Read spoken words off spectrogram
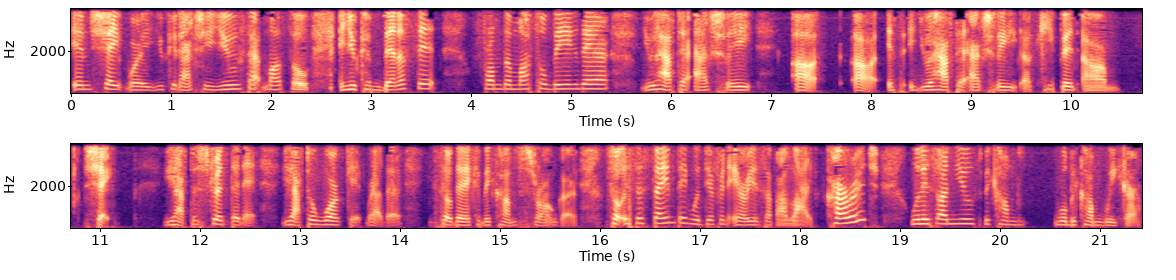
in shape where you can actually use that muscle and you can benefit from the muscle being there, you have to actually uh, uh, it's, you have to actually uh, keep it um, shape. You have to strengthen it. You have to work it rather so that it can become stronger. So it's the same thing with different areas of our life. Courage, when it's unused, becomes will become weaker.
